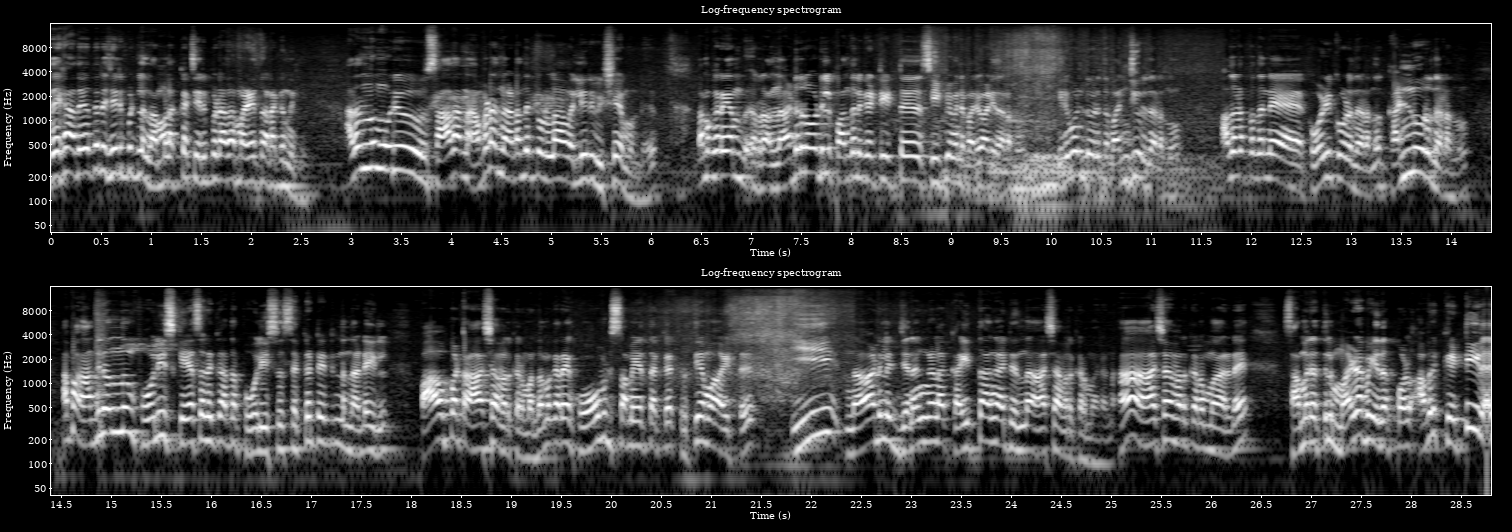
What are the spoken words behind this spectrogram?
അദ്ദേഹം അദ്ദേഹത്തിന്റെ ചെരുപ്പിട്ടില്ല. നമ്മളൊക്കെ ചെരുപ്പിടാതെ മഴയത്ത് നടക്കുന്നില്ല? അതൊന്നും ഒരു സാധാരണ അവിടെ നടന്നിട്ടുള്ള വലിയൊരു വിഷയമുണ്ട്. നമുക്കറിയാം നടു റോഡിൽ പന്തൽ കെട്ടിയിട്ട് സി പി എമ്മിന്റെ പരിപാടി നടന്നു. തിരുവനന്തപുരത്ത് വഞ്ചൂർ നടന്നു. അതോടൊപ്പം തന്നെ കോഴിക്കോട് നടന്നു കണ്ണൂർ നടന്നു. അപ്പോൾ അതിനൊന്നും പോലീസ് കേസെടുക്കാത്ത പോലീസ് സെക്രട്ടേറിയറ്റിന്റെ നടയിൽ പാവപ്പെട്ട ആശാവർക്കർമാർ നമുക്കറിയാം കോവിഡ് സമയത്തൊക്കെ കൃത്യമായിട്ട് ഈ നാട്ടിലെ ജനങ്ങളെ കൈത്താങ്ങായിട്ട് നിന്ന ആശാ വർക്കർമാരാണ്. ആ ആശാവർക്കർമാരുടെ സമരത്തിൽ മഴ പെയ്തപ്പോൾ അവർ കെട്ടിയില്ല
